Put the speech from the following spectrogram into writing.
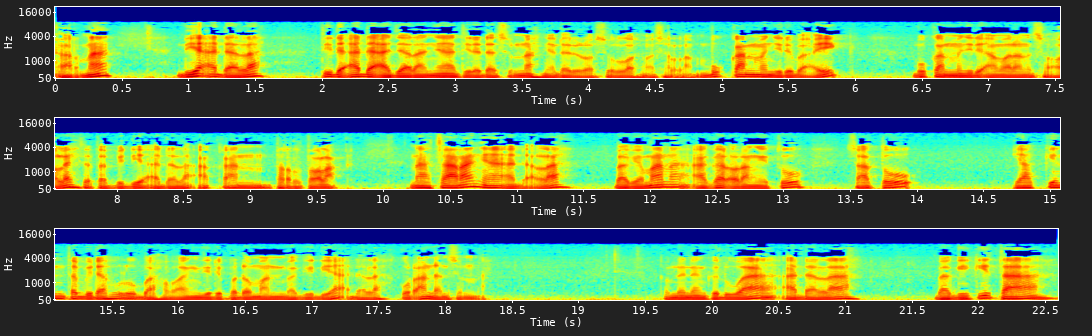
Karena dia adalah tidak ada ajarannya, tidak ada sunnahnya dari Rasulullah SAW. Bukan menjadi baik, bukan menjadi amalan soleh, tetapi dia adalah akan tertolak. Nah caranya adalah bagaimana agar orang itu satu yakin terlebih dahulu bahwa yang jadi pedoman bagi dia adalah Quran dan Sunnah. Kemudian yang kedua adalah bagi kita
